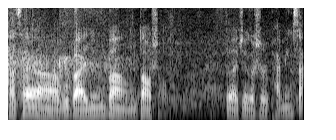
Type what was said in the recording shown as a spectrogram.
卡塞尔五百英镑到手，对，这个是排名赛。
